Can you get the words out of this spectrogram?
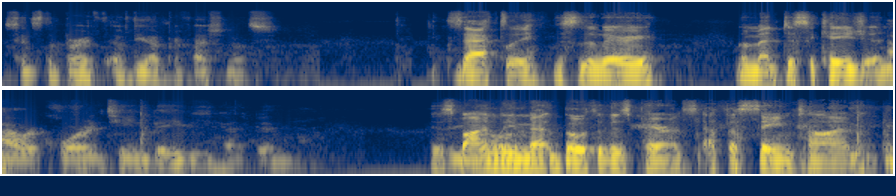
since the birth of the unprofessionals. Exactly. This is a very momentous occasion. Our quarantine baby has been. He's finally met both of his parents at the same time.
